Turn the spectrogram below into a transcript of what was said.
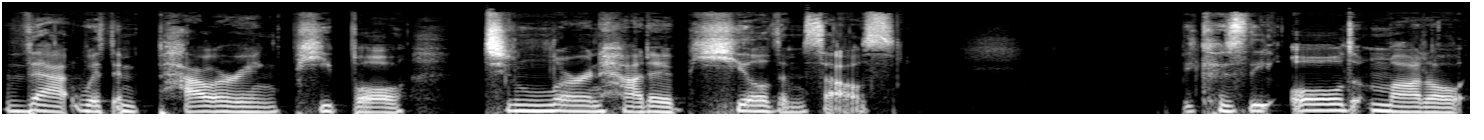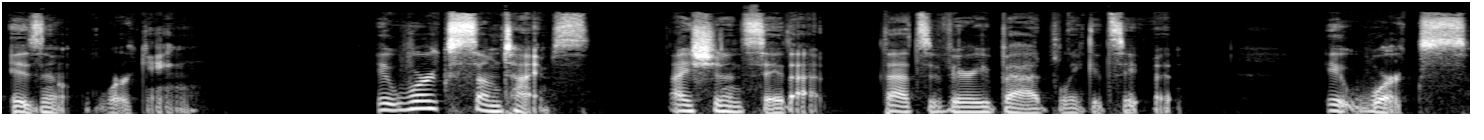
that with empowering people to learn how to heal themselves. Because the old model isn't working. It works sometimes. I shouldn't say that. That's a very bad blanket statement. It works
